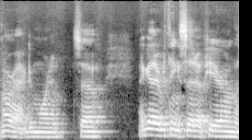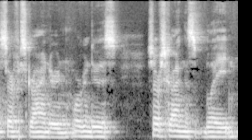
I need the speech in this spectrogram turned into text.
All right, good morning. So I got everything set up here on the surface grinder and we're gonna do is surface grind this blade.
